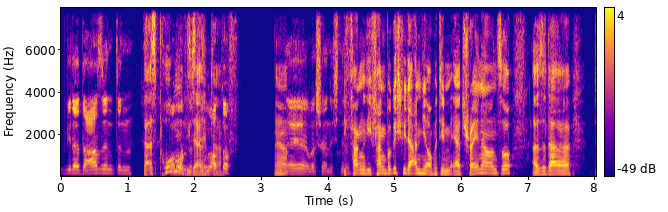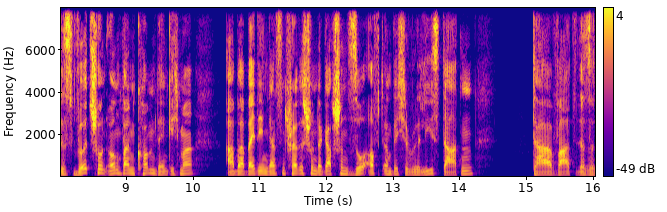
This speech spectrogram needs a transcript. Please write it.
wieder da sind, dann Da ist Promo wieder hinter. auf. Ja. Ja, ja, wahrscheinlich, ne? Die fangen, die fangen wirklich wieder an, hier auch mit dem Air Trainer und so. Also da, das wird schon irgendwann kommen, denke ich mal. Aber bei den ganzen Travis schon, da gab es schon so oft irgendwelche Release-Daten. Da wartet, also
